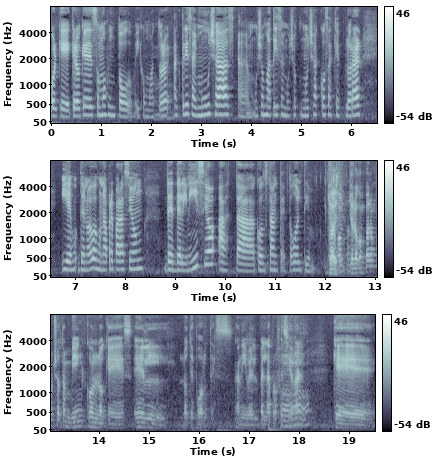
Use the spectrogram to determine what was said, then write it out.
Porque creo que somos un todo y como actor actriz hay muchas, eh, muchos matices, muchos, muchas cosas que explorar y es, de nuevo es una preparación desde el inicio hasta constante, todo el tiempo. Yo, lo, com- yo lo comparo mucho también con lo que es el, los deportes a nivel ¿verdad? profesional. Que,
